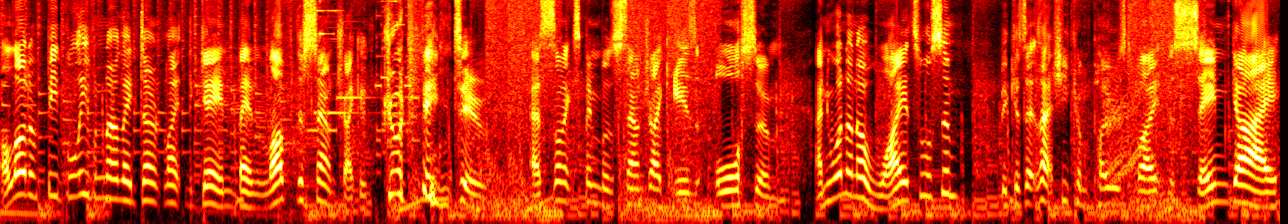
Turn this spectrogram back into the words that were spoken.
A lot of people, even though they don't like the game, they love the soundtrack. A good thing too, as Sonic Spinball's soundtrack is awesome. And you want to know why it's awesome? Because it's actually composed by the same guy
